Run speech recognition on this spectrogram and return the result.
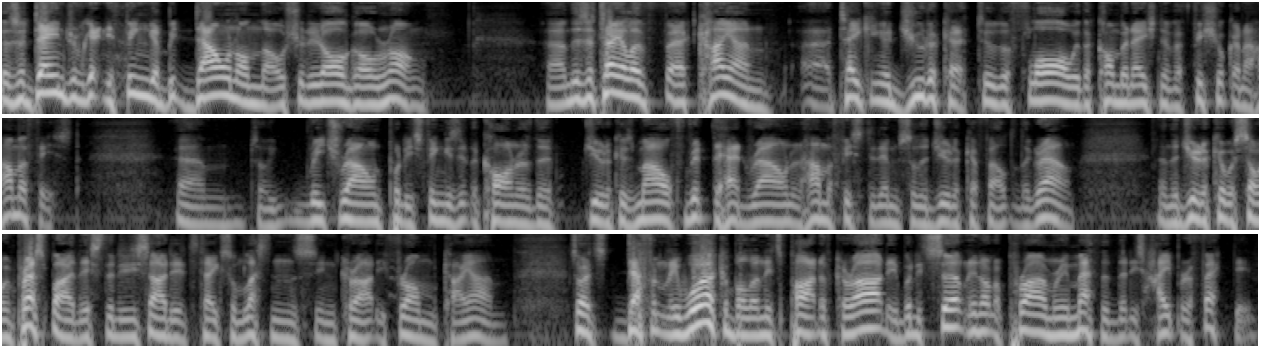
There's a danger of getting your finger bit down on though should it all go wrong. Um, there's a tale of uh, Kyan uh, taking a judoka to the floor with a combination of a fishhook and a hammer fist. Um, so he reached round, put his fingers at the corner of the judoka's mouth, ripped the head round, and hammer fisted him so the judoka fell to the ground. And the judoka was so impressed by this that he decided to take some lessons in karate from Kyan. So it's definitely workable and it's part of karate, but it's certainly not a primary method that is hyper effective.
